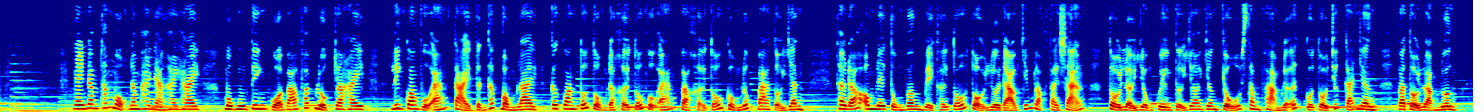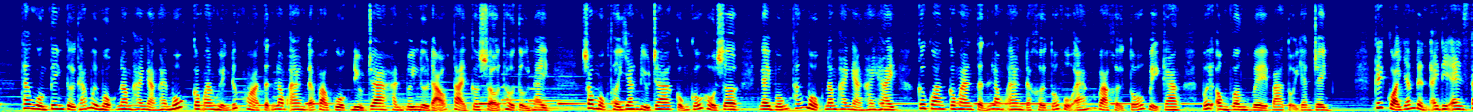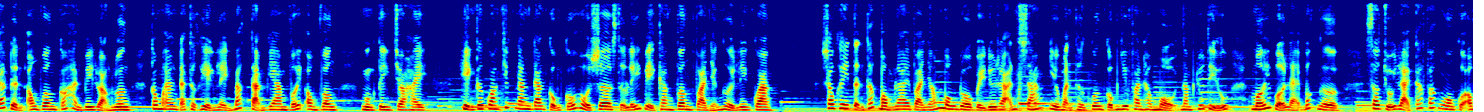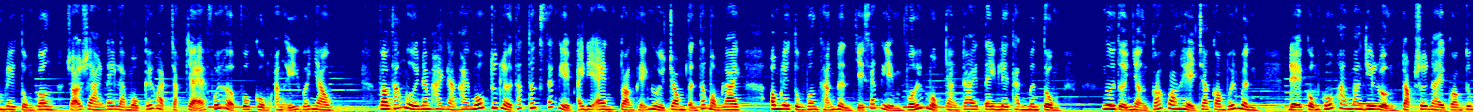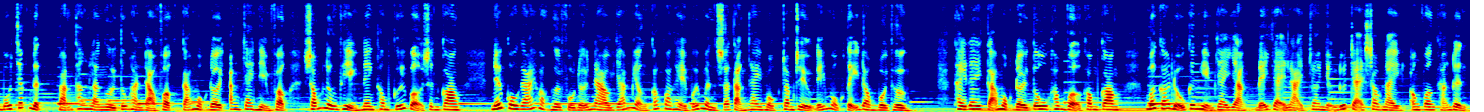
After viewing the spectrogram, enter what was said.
Ngày 5 tháng 1 năm 2022, một nguồn tin của báo pháp luật cho hay, liên quan vụ án tại tỉnh thất Bồng Lai, cơ quan tố tụng đã khởi tố vụ án và khởi tố cùng lúc 3 tội danh. Theo đó, ông Lê Tùng Vân bị khởi tố tội lừa đảo chiếm đoạt tài sản, tội lợi dụng quyền tự do dân chủ, xâm phạm lợi ích của tổ chức cá nhân và tội loạn luân. Theo nguồn tin từ tháng 11 năm 2021, Công an huyện Đức Hòa, tỉnh Long An đã vào cuộc điều tra hành vi lừa đảo tại cơ sở thờ tự này. Sau một thời gian điều tra, củng cố hồ sơ, ngày 4 tháng 1 năm 2022, cơ quan công an tỉnh Long An đã khởi tố vụ án và khởi tố bị can với ông Vân về ba tội danh trên. Kết quả giám định ADN xác định ông Vân có hành vi loạn luân, công an đã thực hiện lệnh bắt tạm giam với ông Vân, nguồn tin cho hay. Hiện cơ quan chức năng đang củng cố hồ sơ xử lý bị can Vân và những người liên quan. Sau khi tỉnh thất Bồng Lai và nhóm môn đồ bị đưa ra ánh sáng, nhiều mạnh thường quân cũng như fan hâm mộ năm chú tiểu mới vỡ lẽ bất ngờ. Sau chuỗi lại các phát ngôn của ông Lê Tùng Vân, rõ ràng đây là một kế hoạch chặt chẽ, phối hợp vô cùng ăn ý với nhau. Vào tháng 10 năm 2021, trước lời thách thức xét nghiệm ADN toàn thể người trong tỉnh thất Bồng Lai, ông Lê Tùng Vân khẳng định chỉ xét nghiệm với một chàng trai tên Lê Thanh Minh Tùng, người tự nhận có quan hệ cha con với mình. Để củng cố hoang mang dư luận, trọc sư này còn tuyên bố chắc nịch bản thân là người tu hành đạo Phật cả một đời ăn chay niệm Phật, sống lương thiện nên không cưới vợ sinh con. Nếu cô gái hoặc người phụ nữ nào dám nhận có quan hệ với mình sẽ tặng ngay 100 triệu đến 1 tỷ đồng bồi thường. Thầy đây cả một đời tu không vợ không con mới có đủ kinh nghiệm dài dặn để dạy lại cho những đứa trẻ sau này, ông Vân khẳng định.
